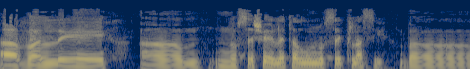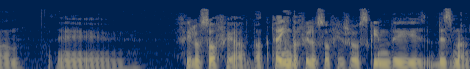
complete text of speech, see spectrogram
אבל uh, הנושא שהעלית הוא נושא קלאסי בפילוסופיה, בקטעים בפילוסופיה שעוסקים בזמן.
